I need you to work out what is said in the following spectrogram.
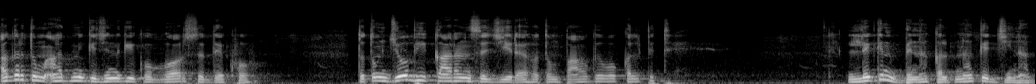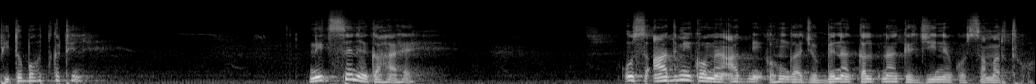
अगर तुम आदमी की ज़िंदगी को गौर से देखो तो तुम जो भी कारण से जी रहे हो, तुम पाओगे वो कल्पित है। लेकिन बिना कल्पना के जीना भी तो बहुत कठिन है। नित्से ने कहा है, उस आदमी को मैं आदमी कहूँगा जो बिना कल्पना के जीने को समर्थ हो।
